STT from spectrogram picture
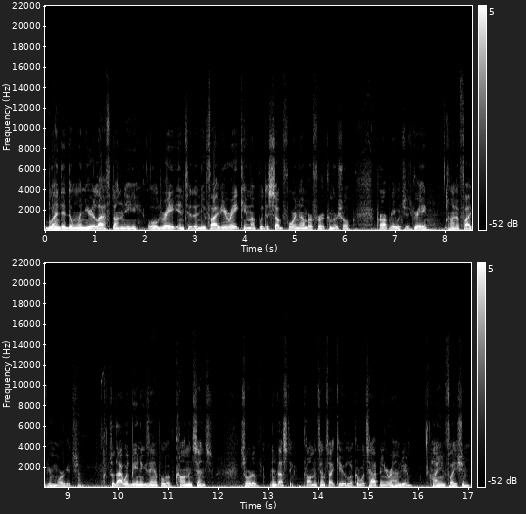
blended the one year left on the old rate into the new five year rate, came up with a sub four number for a commercial property, which is great, on a five year mortgage. So that would be an example of common sense sort of investing. Common sense IQ. Look at what's happening around you. High inflation.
